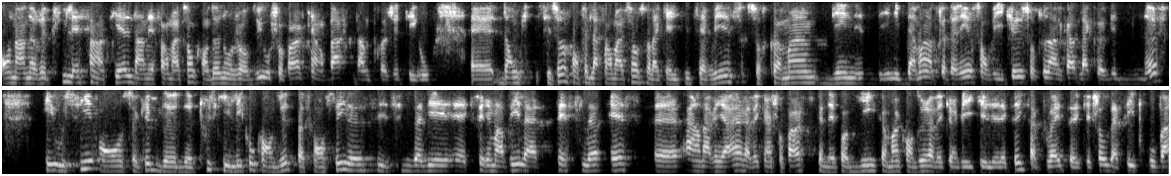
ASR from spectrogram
on en a repris l'essentiel dans les formations qu'on donne aujourd'hui aux chauffeurs qui embarquent dans le projet Théo. Euh, donc, c'est sûr qu'on fait de la formation sur la qualité de service, sur comment bien, bien évidemment entretenir son véhicule, surtout dans le cadre de la COVID-19. Et aussi, on s'occupe de, tout ce qui est l'éco-conduite parce qu'on sait, là, si, vous avez expérimenté la Tesla S euh, en arrière avec un chauffeur qui ne connaît pas bien comment conduire avec un véhicule électrique, ça pouvait être quelque chose d'assez éprouvant.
